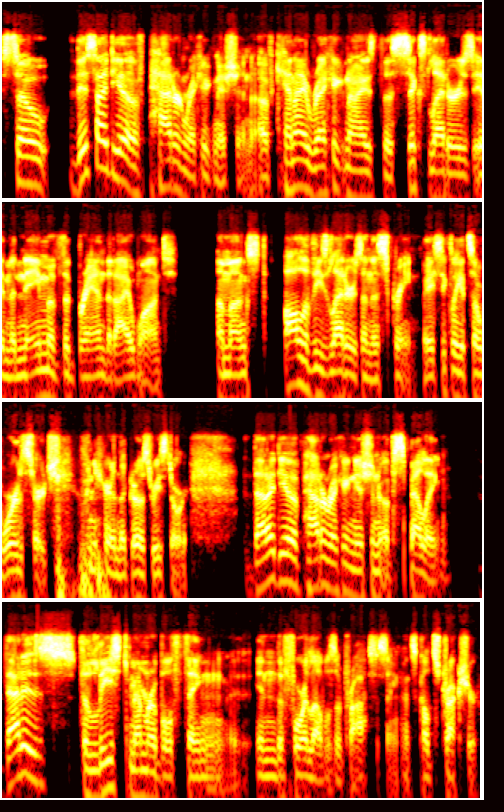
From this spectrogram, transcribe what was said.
So this idea of pattern recognition of can I recognize the six letters in the name of the brand that I want amongst all of these letters on the screen. Basically, it's a word search when you're in the grocery store. That idea of pattern recognition of spelling that is the least memorable thing in the four levels of processing. It's called structure.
